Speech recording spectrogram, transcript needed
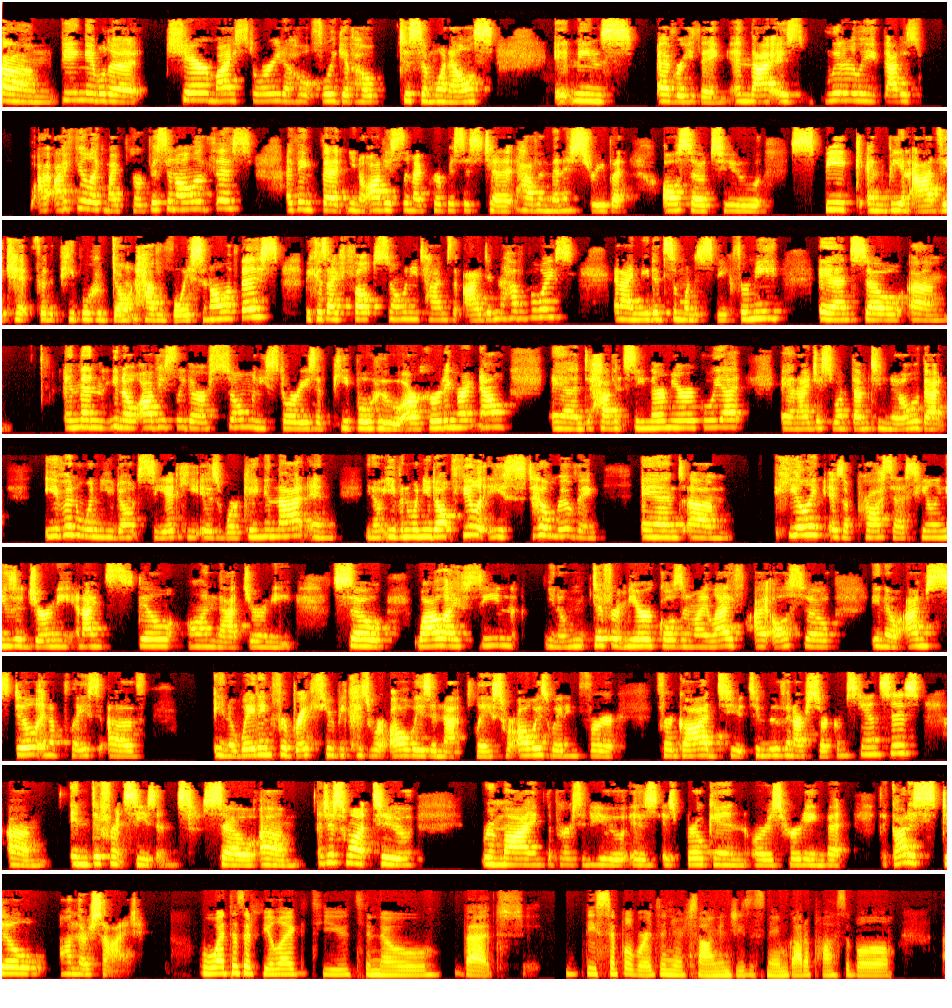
um, being able to share my story to hopefully give hope to someone else, it means everything. And that is literally, that is, I, I feel like my purpose in all of this. I think that, you know, obviously my purpose is to have a ministry, but also to speak and be an advocate for the people who don't have a voice in all of this because I felt so many times that I didn't have a voice and I needed someone to speak for me. And so, um, and then you know obviously there are so many stories of people who are hurting right now and haven't seen their miracle yet. And i just want them to know that even when you don't see it he is working in that. And you know even when you don't feel it he's still moving. And um, healing is a process. Healing is a journey and i'm still on that journey. So while i've seen you know different miracles in my life i also you know i'm still in a place of you know waiting for breakthrough because we're always in that place. We're always waiting for for god to to move in our circumstances um, in different seasons. So um, i just want to remind the person who is is broken or is hurting that that god is still on their side. What does it feel like to you to know that these simple words in your song in jesus name god of possible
